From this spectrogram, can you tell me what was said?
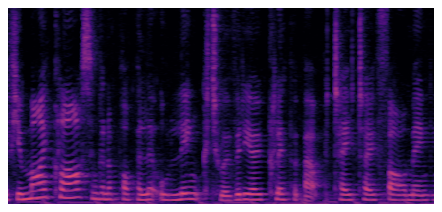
If you're my class, I'm going to pop a little link to a video clip about potato farming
